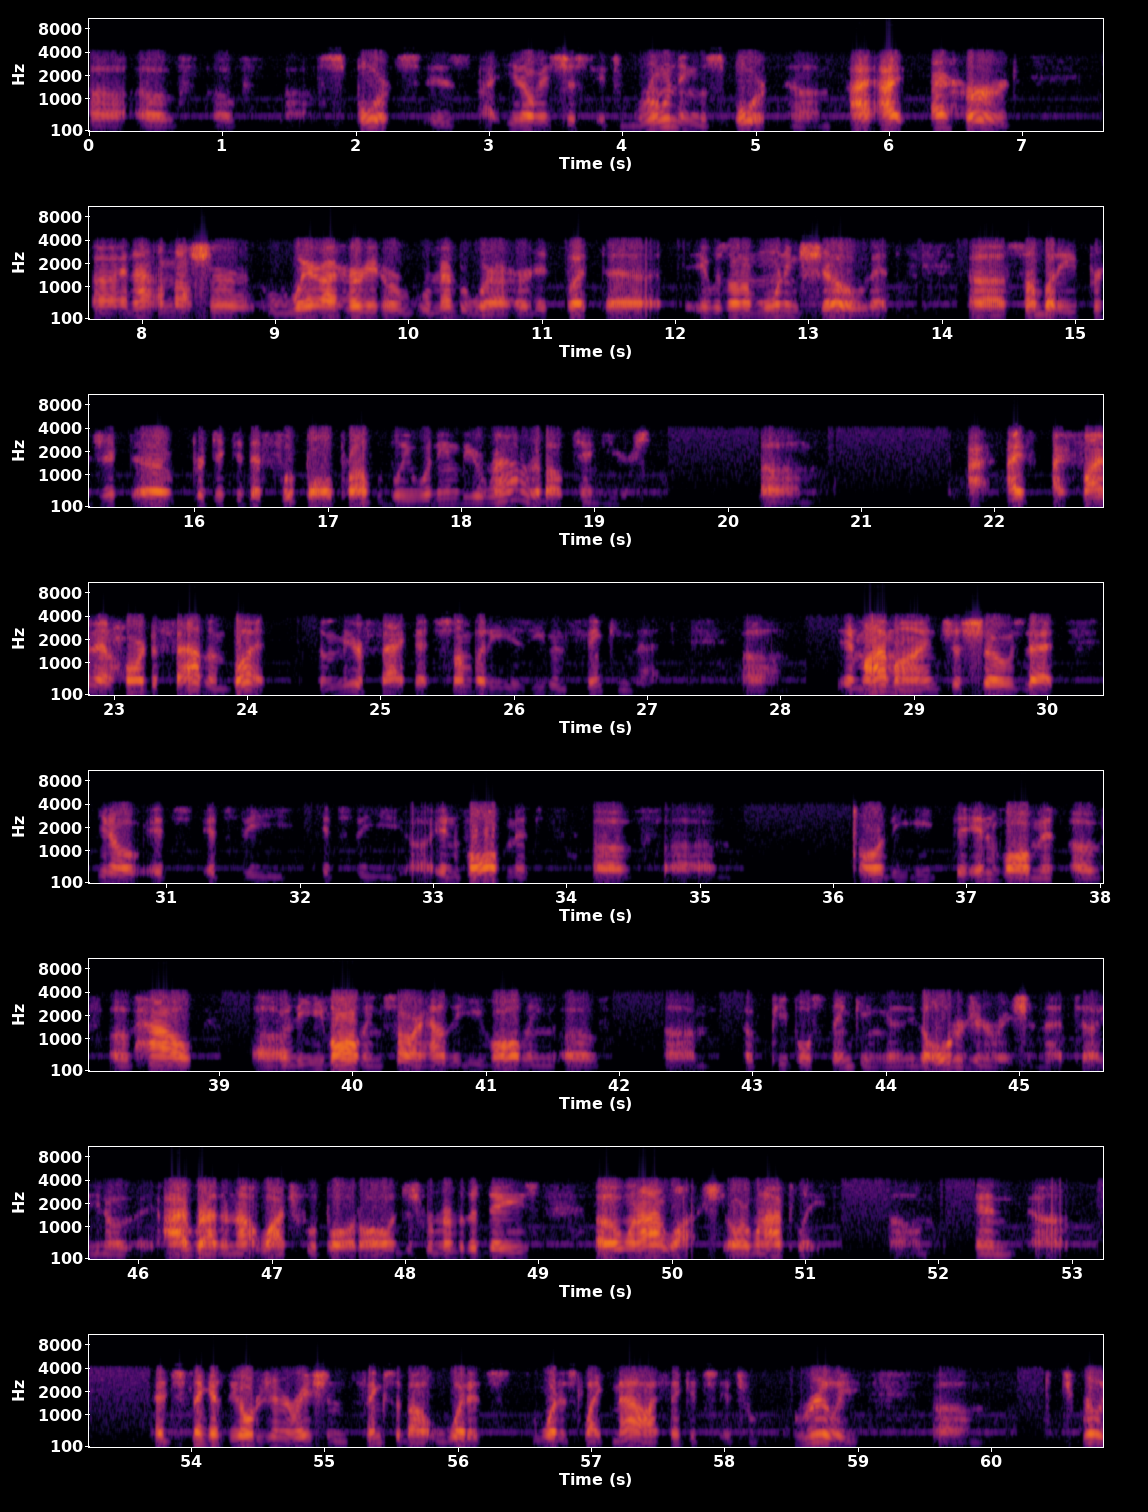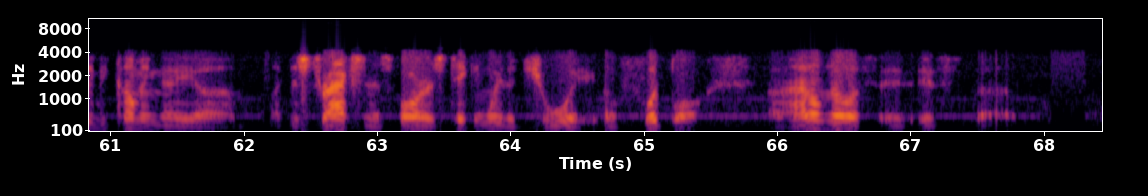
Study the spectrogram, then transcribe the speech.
uh, of of uh, sports is, you know, it's just it's ruining the sport. Um, I, I I heard, uh, and I, I'm not sure where I heard it or remember where I heard it, but uh, it was on a morning show that uh, somebody predict, uh, predicted that football probably wouldn't even be around in about ten years. Um, I, I I find that hard to fathom. But the mere fact that somebody is even thinking that, um, in my mind, just shows that you know it's it's the it's the uh, involvement of um, or the the involvement of of how uh, or the evolving sorry how the evolving of um, of people's thinking uh, the older generation that uh, you know I'd rather not watch football at all and just remember the days uh, when I watched or when I played. Um, and uh, I just think as the older generation thinks about what it's what it's like now I think it's it's really um, it's really becoming a, uh, a distraction as far as taking away the joy of football. Uh, I don't know if if, if uh,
